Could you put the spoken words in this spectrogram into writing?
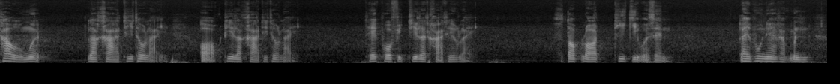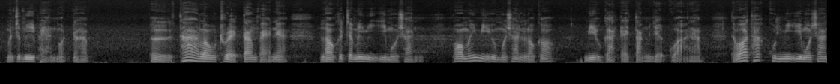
เข้าเมื่อราคาที่เท่าไหร่ ออกที่ราคาที่เท่าไหร่เทคโปรฟิตที่ราคาที่เท่าไหร่สต็อปลอสที่กี่เปอร์เซ็นต์อะไรพวกนี้ครับมันมันจะมีแผนหมดนะครับเออถ้าเราเทรดตามแผนเนี่ย เราก็จะไม่มีอิโมชันพอไม่มีอิโมชันเราก็มีโอกาสได้ตังค์เยอะกว่านะครับ แต่ว่าถ้าคุณมีอิโมชัน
